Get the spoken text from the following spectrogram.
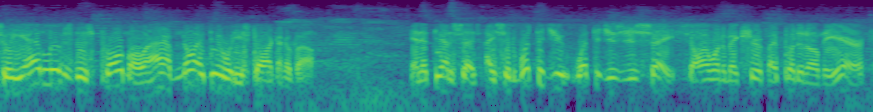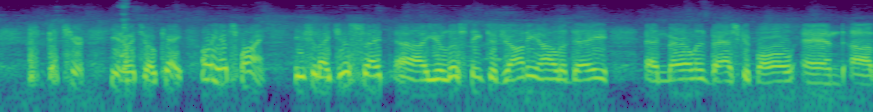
So he ad libs this promo, and I have no idea what he's talking about. And at the end, says, "I said, what did you what did you just say?" So I want to make sure if I put it on the air that you're, you know, it's okay. Oh yeah, it's fine. He said, "I just said uh, you're listening to Johnny Holiday and Maryland basketball, and uh,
